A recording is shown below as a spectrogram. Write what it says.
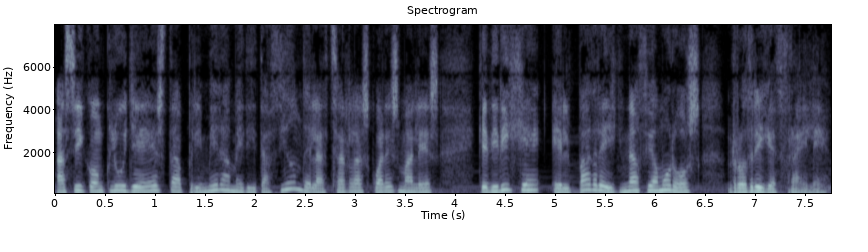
Así concluye esta primera meditación de las charlas cuaresmales que dirige el Padre Ignacio Amorós Rodríguez Fraile.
